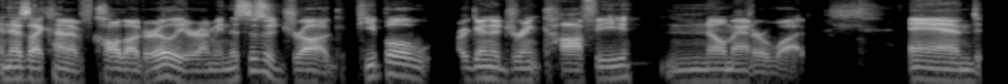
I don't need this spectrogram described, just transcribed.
And as I kind of called out earlier, I mean, this is a drug. People are going to drink coffee no matter what. And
